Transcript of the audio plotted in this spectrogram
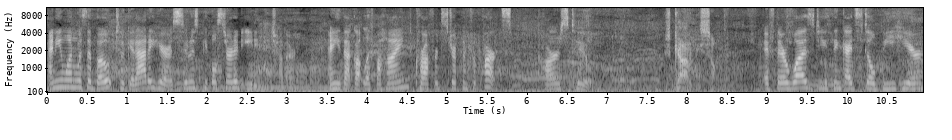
Anyone with a boat took it out of here as soon as people started eating each other. Any that got left behind, Crawford stripped them for parts. Cars, too. There's gotta be something. If there was, do you think I'd still be here?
